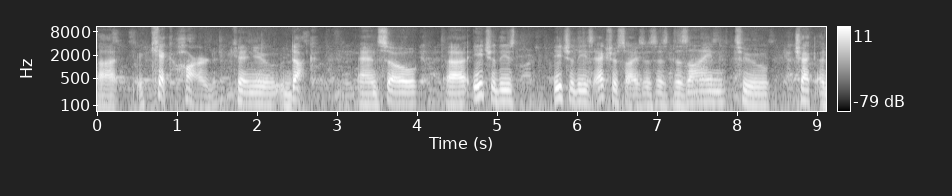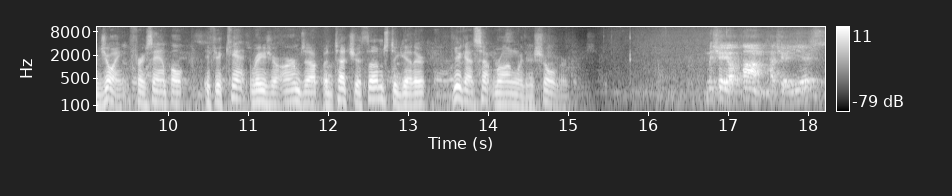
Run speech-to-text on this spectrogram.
uh kick hard? Can you duck? And so uh, each of these each of these exercises is designed to check a joint. For example, if you can't raise your arms up and touch your thumbs together, you got something wrong with your shoulder. Make sure your palm touch your ears.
